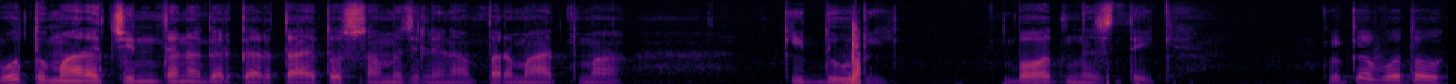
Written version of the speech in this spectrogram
वो तुम्हारा चिंतन अगर करता है तो समझ लेना परमात्मा की दूरी बहुत नज़दीक है। क्योंकि वो तो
